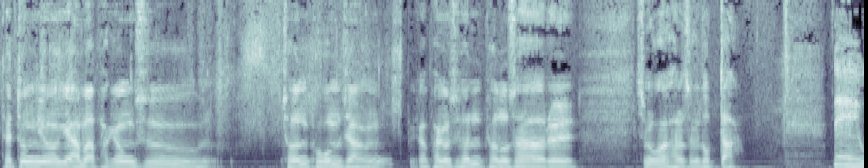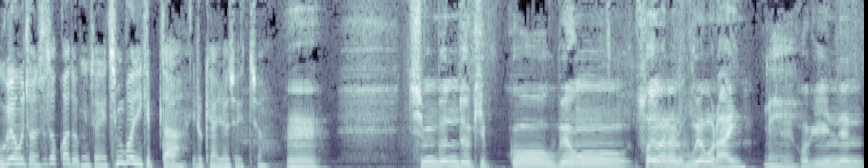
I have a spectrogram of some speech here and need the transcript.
대통령이 아마 박영수 전 고검장, 그러니까 박영수 현 변호사를 지목할 가능성이 높다. 네, 우병우 전 수석과도 굉장히 친분이 깊다 이렇게 알려져 있죠. 네. 친분도 깊고 우병우 소위 말하는 우병우 라인. 네. 네, 거기 있는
